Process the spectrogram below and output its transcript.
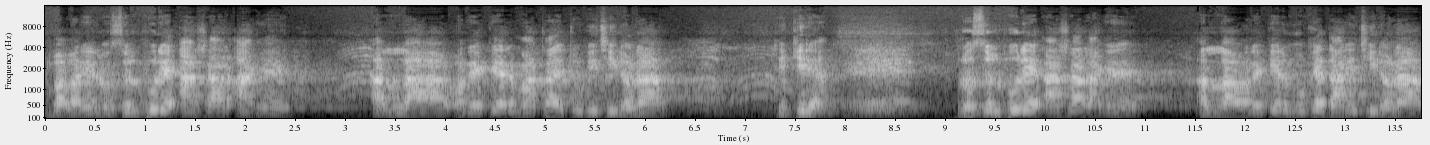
বাবারে, রসুলপুরে আসার আগে আল্লাহ অনেকের মাথায় টুপি ছিল না। ঠিক কিনা রসুলপুরে আসার আগে আল্লাহ অনেকের মুখে দাড়ি ছিল না।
